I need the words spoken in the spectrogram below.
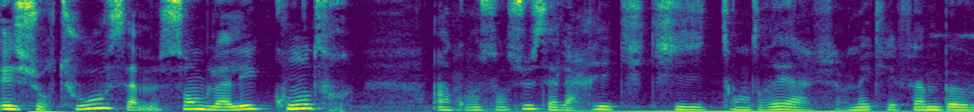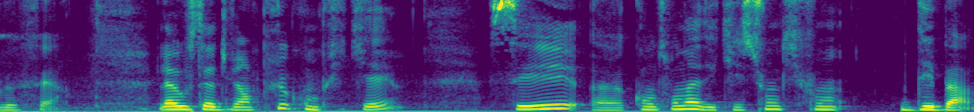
Et surtout, ça me semble aller contre un consensus à qui tendrait à affirmer que les femmes peuvent le faire. Là où ça devient plus compliqué, c'est quand on a des questions qui font débat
